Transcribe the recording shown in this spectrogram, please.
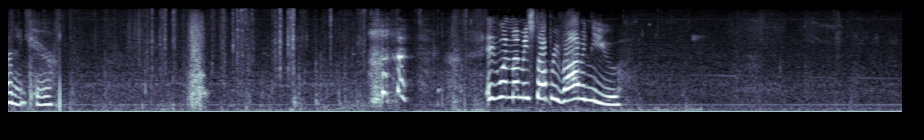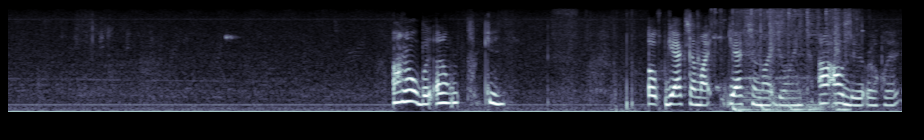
I didn't care. it wouldn't let me stop reviving you. I know, but I don't freaking. Oh, Jackson might Jackson might join. I'll, I'll do it real quick.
